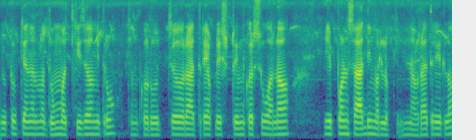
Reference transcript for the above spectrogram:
યુટ્યુબ ચેનલમાં ધૂમ મચી જાવ મિત્રો. જેમ કે રોજ રાત્રે આપણે સ્ટ્રીમ કરશું અને એ પણ સાદી મતલબ કે નવરાત્રિ એટલો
